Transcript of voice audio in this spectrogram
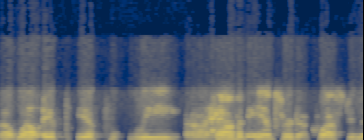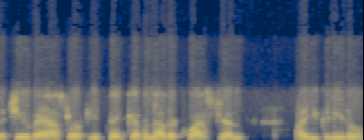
Uh, well, if if we uh, haven't answered a question that you've asked, or if you think of another question, uh, you can either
